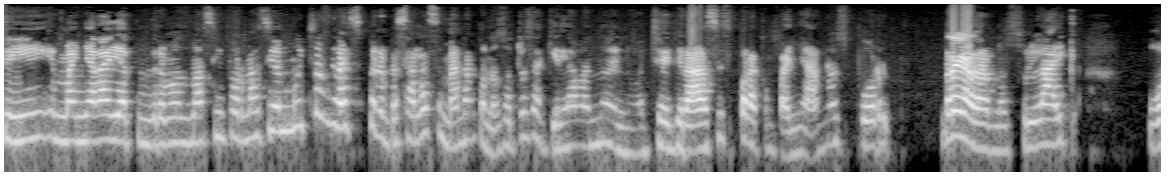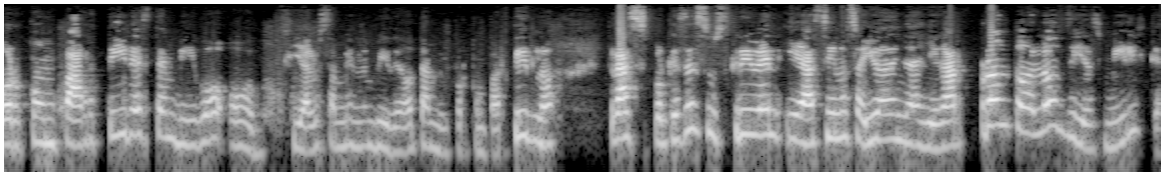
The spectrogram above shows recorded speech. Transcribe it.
Sí, mañana ya tendremos más información. Muchas gracias por empezar la semana con nosotros aquí en la banda de noche. Gracias por acompañarnos, por regalarnos su like, por compartir este en vivo o si ya lo están viendo en video también por compartirlo. Gracias porque se suscriben y así nos ayudan a llegar pronto a los 10 mil, que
